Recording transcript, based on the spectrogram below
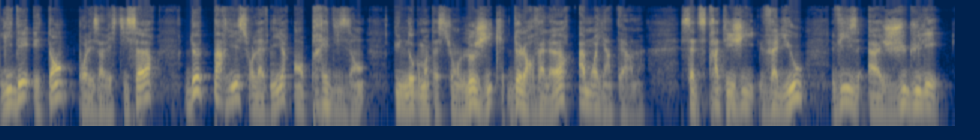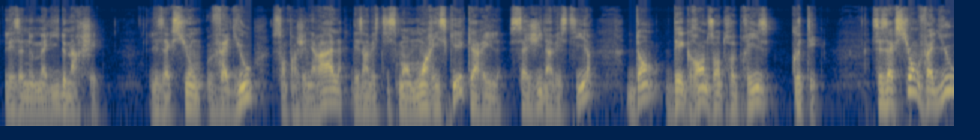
L'idée étant, pour les investisseurs, de parier sur l'avenir en prédisant une augmentation logique de leur valeur à moyen terme. Cette stratégie value vise à juguler les anomalies de marché. Les actions value sont en général des investissements moins risqués car il s'agit d'investir dans des grandes entreprises cotées. Ces actions value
